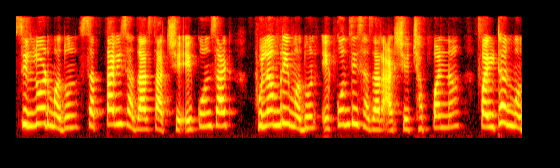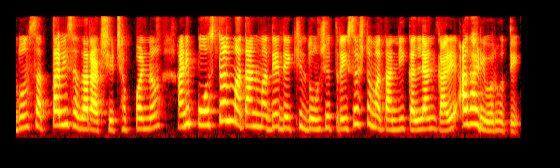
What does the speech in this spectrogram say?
सिल्लोडमधून सत्तावीस हजार सातशे एकोणसाठ फुलंब्रीमधून एकोणतीस हजार आठशे छप्पन्न पैठणमधून सत्तावीस हजार आठशे छप्पन्न आणि पोस्टल मतांमध्ये देखील दोनशे त्रेसष्ट मतांनी कल्याण काळे आघाडीवर होते.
